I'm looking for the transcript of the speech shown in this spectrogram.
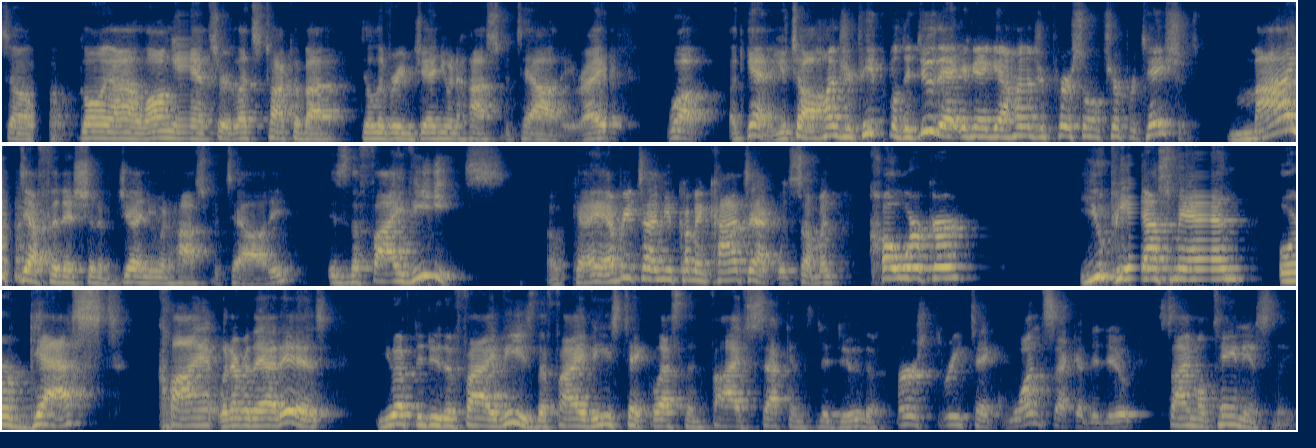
So going on a long answer, let's talk about delivering genuine hospitality, right? Well, again, you tell 100 people to do that, you're going to get 100 personal interpretations. My definition of genuine hospitality is the five E's. Okay. Every time you come in contact with someone, coworker, UPS man, or guest, client, whatever that is, you have to do the five E's. The five E's take less than five seconds to do. The first three take one second to do simultaneously.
